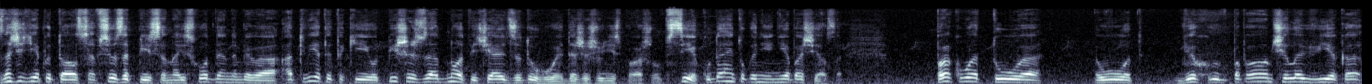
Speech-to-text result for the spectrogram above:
Значит, я пытался, все записано, исходные номера, ответы такие, вот. Пишешь за одно, отвечают за другое, даже что не спрашивал. Все, куда я только не, не обращался. Прокуратура, вот, верх, по правам человека,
